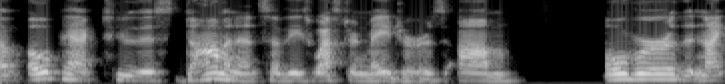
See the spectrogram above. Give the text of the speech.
of OPEC to this dominance of these Western majors um, over the night,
